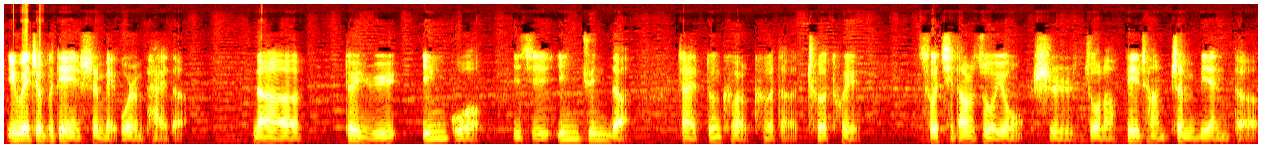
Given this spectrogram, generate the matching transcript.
因为这部电影是美国人拍的，那对于英国以及英军的在敦刻尔克的撤退所起到的作用，是做了非常正面的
